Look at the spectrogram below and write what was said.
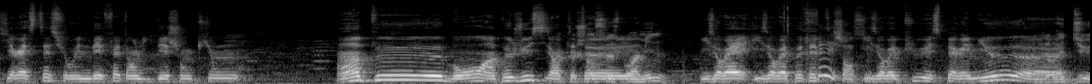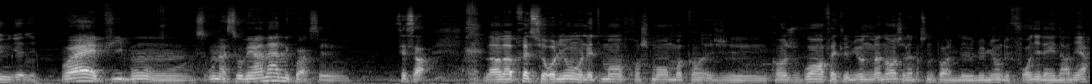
qui restait sur une défaite en Ligue des Champions un peu bon, un peu juste. Ils auraient Peu peut-être, chanceuse euh, pour Amine. Ils auraient, ils auraient peut-être, ils auraient pu espérer mieux. Euh, aurait dû gagner. ouais, et puis bon, on, on a sauvé un âne, quoi. C'est C'est ça. Là, mais après sur Lyon, honnêtement, franchement, moi quand je, quand je vois en fait le Lyon de maintenant, j'ai l'impression de voir le, le Lyon de Fournier l'année dernière.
